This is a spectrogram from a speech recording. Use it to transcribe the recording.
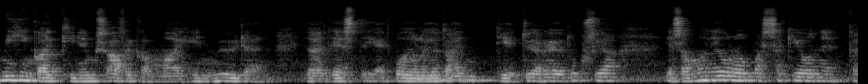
mihin kaikkiin esimerkiksi Afrikan maihin myydään jotain testejä. Että voi olla jotain tiettyjä rajoituksia. Ja samoin Euroopassakin on, että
